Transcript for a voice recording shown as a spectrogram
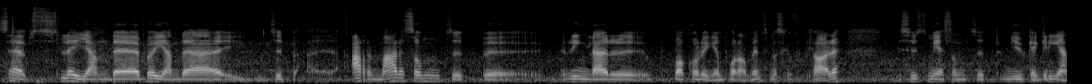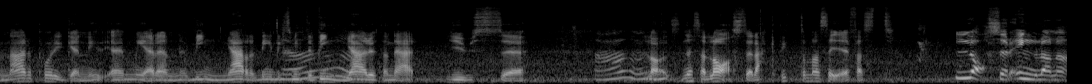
Så här slöjande, böjande typ armar som typ eh, ringlar bakom ryggen på dem. Jag vet inte om jag ska förklara det. Det ser ut mer som typ mjuka grenar på ryggen mer än vingar. Det är liksom inte Ah. vingar utan det är ljus, eh, Ah, la, nästan laseraktigt om man säger fast Laseränglarna!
